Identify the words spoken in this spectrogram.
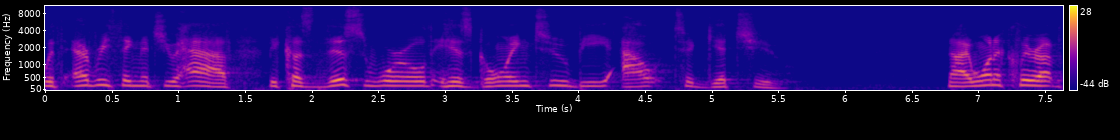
with everything that you have because this world is going to be out to get you. Now, I want to clear up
